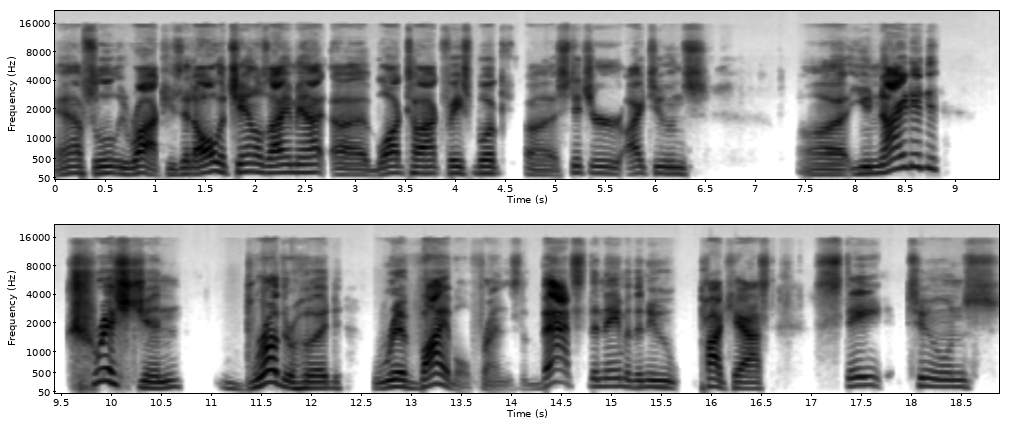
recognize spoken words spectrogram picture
Absolutely rocked. He's at all the channels I'm at uh, Blog Talk, Facebook, uh, Stitcher, iTunes, uh, United Christian Brotherhood Revival, friends. That's the name of the new podcast. Stay tunes.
